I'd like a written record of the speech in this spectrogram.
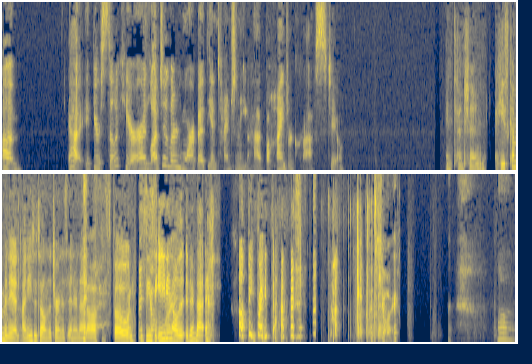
Um, yeah, if you're still here, I'd love to learn more about the intention that you have behind your crafts too. Intention. He's coming in. I need to tell him to turn his internet off his phone because he's eating all the internet. I'll be right back. sure.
